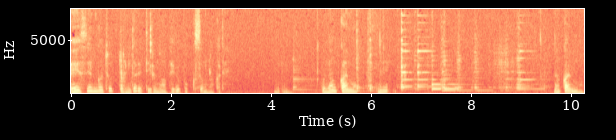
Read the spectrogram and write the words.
A 線がちょっと乱れているのはペグボックスの中で、うん、これ何回もね何回も、ね、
